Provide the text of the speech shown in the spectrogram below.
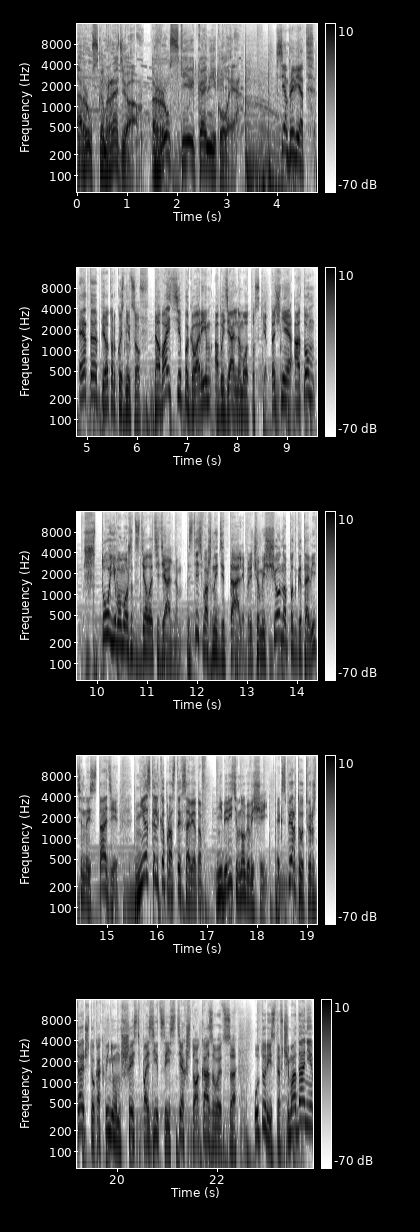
На русском радио «Русские каникулы». Всем привет! Это Петр Кузнецов. Давайте поговорим об идеальном отпуске. Точнее, о том, что его может сделать идеальным. Здесь важны детали, причем еще на подготовительной стадии. Несколько простых советов. Не берите много вещей. Эксперты утверждают, что как минимум 6 позиций из тех, что оказываются у туристов в чемодане,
